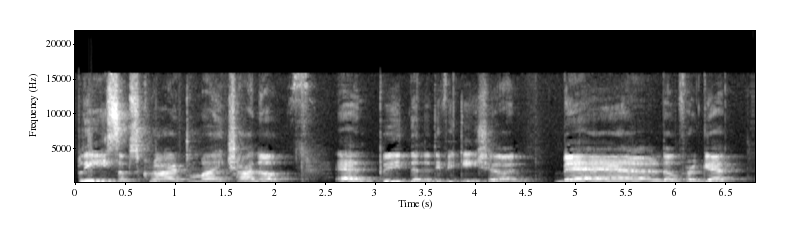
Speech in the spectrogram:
Please subscribe to my channel and put the notification bell. Don't forget.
